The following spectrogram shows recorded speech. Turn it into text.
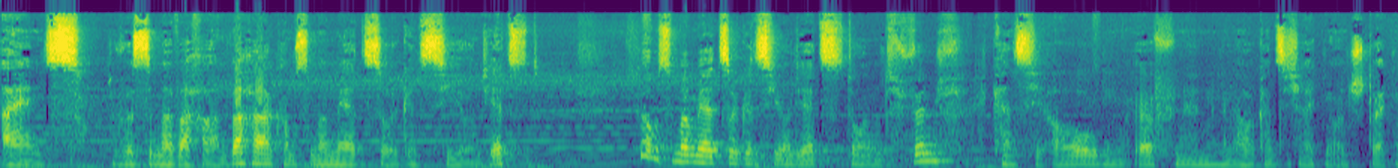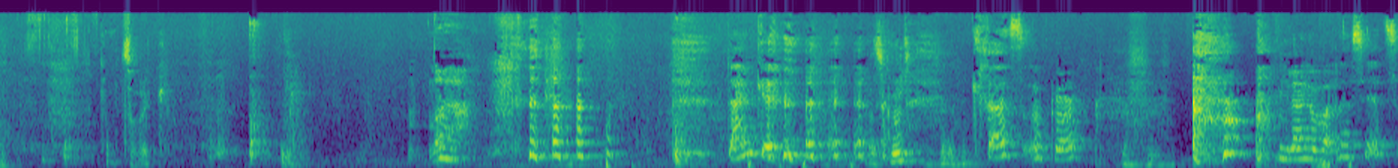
1. Du wirst immer wacher und wacher, kommst immer mehr zurück ins Hier und Jetzt. Kommst immer mehr zurück ins Hier und Jetzt. Und 5. Kannst die Augen öffnen, genau, kannst dich recken und strecken. Komm zurück. Danke. Alles gut? Krass, oh Gott. Wie lange war das jetzt?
